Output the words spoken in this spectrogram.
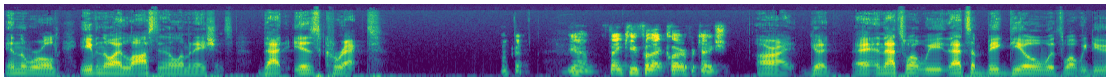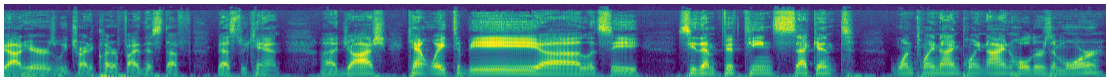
in the world, even though I lost in eliminations. That is correct. Okay. Yeah. Thank you for that clarification. All right, good. And that's what we that's a big deal with what we do out here is we try to clarify this stuff best we can. Uh, Josh, can't wait to be uh, let's see, see them 15 second 129.9 holders and more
